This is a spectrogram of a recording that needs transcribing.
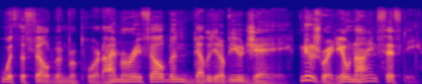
With the Feldman Report, I'm Murray Feldman, WWJ, News Radio 950.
